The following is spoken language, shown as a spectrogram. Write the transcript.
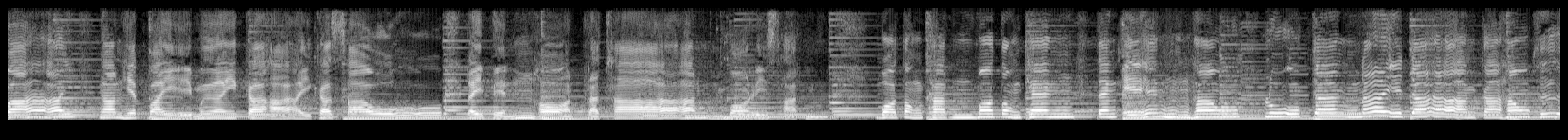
วาย งานเฮ็ดไว้เมื่อยกายกระเศร้าได้เป็นหอดประธานบริษัท บ่ต้องขัดบ่ต้องแข่ง แต่งเองเฮาลูกจ้างนายจ้างกะเฮาคือ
